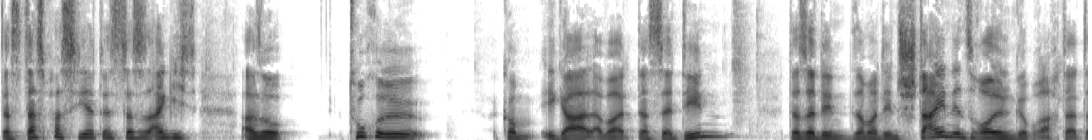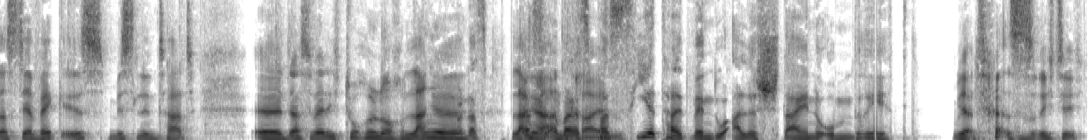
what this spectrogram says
dass das passiert ist, das ist eigentlich, also Tuchel, komm, egal, aber dass er den, dass er den, sag mal, den Stein ins Rollen gebracht hat, dass der weg ist, Misslint hat, äh, das werde ich Tuchel noch lange, Aber das, lange das, aber das ankreiden. passiert halt, wenn du alle Steine umdrehst. Ja, das ist richtig.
